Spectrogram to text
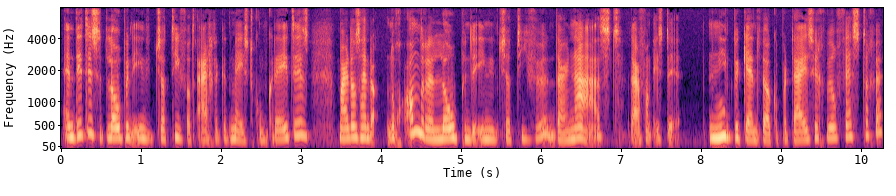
en dit is het lopende initiatief wat eigenlijk het meest concreet is. Maar dan zijn er nog andere lopende initiatieven daarnaast. Daarvan is de, niet bekend welke partij zich wil vestigen.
